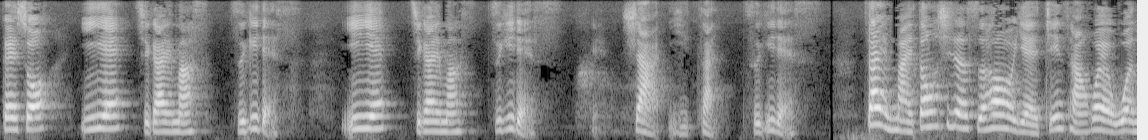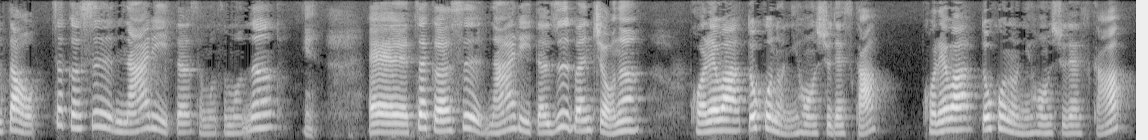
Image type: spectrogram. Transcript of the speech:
可以说、いいえ、違います。次です。いいえ、違います。次です。下一站、次です。在买东西的时候，也经常会问到这个是哪里的什么什么呢？诶，这个是哪里的日本酒呢？これはどこの日本酒ですか？これはどこの日本酒ですか？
